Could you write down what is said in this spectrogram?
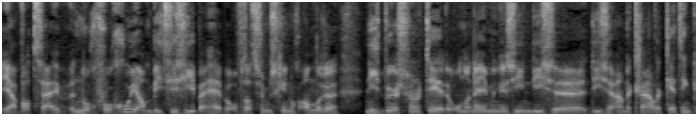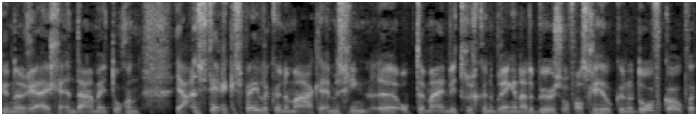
ja, wat zij nog voor groeiambities hierbij hebben. Of dat ze misschien nog andere niet-beursgenoteerde ondernemingen zien... die ze, die ze aan de kralenketting kunnen rijgen... en daarmee toch een... Ja, een sterke speler kunnen maken. En misschien uh, op termijn weer terug kunnen brengen naar de beurs. Of als geheel kunnen doorverkopen.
